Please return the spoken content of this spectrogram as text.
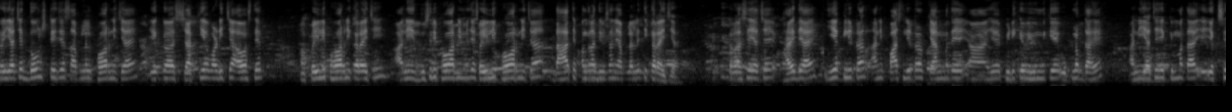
तर याचे दोन स्टेजेस आपल्याला फवारणीचे आहे. एक शाकीय वाढीच्या अवस्थेत पहिली फवारणी करायची आणि दुसरी फवारणी म्हणजे पहिली फवारणीच्या दहा ते पंधरा दिवसांनी आपल्याला ती करायची आहे. तर असे याचे फायदे आहे. एक लिटर आणि पाच लिटर कॅनमध्ये हे पी डी के उपलब्ध आहे. आणि याची जी किंमत आहे एकशे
